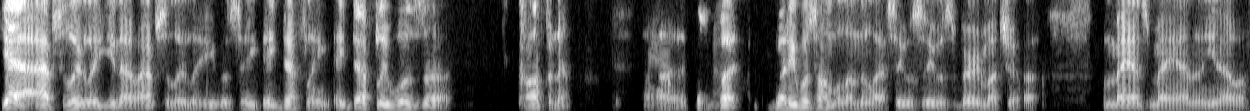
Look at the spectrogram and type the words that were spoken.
Yeah, absolutely. You know, absolutely. He was. He, he definitely. He definitely was uh, confident, uh, but but he was humble nonetheless. He was. He was very much a, a man's man, and you know,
